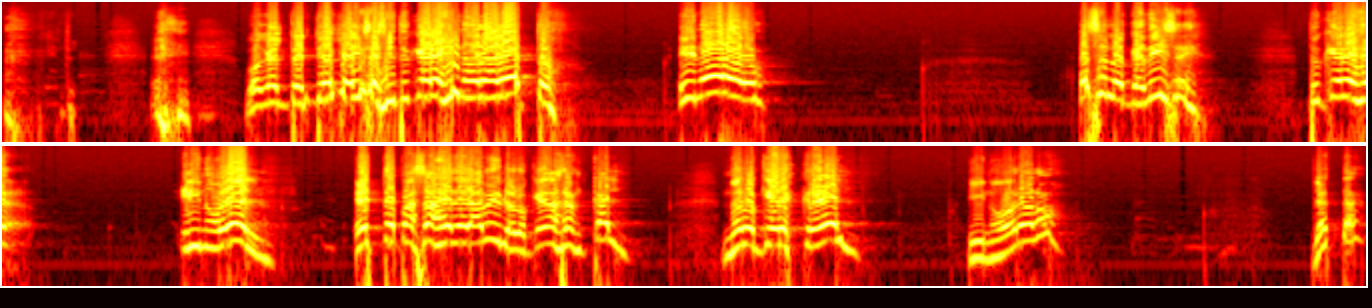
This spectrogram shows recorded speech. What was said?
Porque el 38 dice, si tú quieres ignorar esto, ignóralo. Eso es lo que dice. Tú quieres ignorar este pasaje de la Biblia, lo quieres arrancar. No lo quieres creer. Ignóralo. Ya está.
